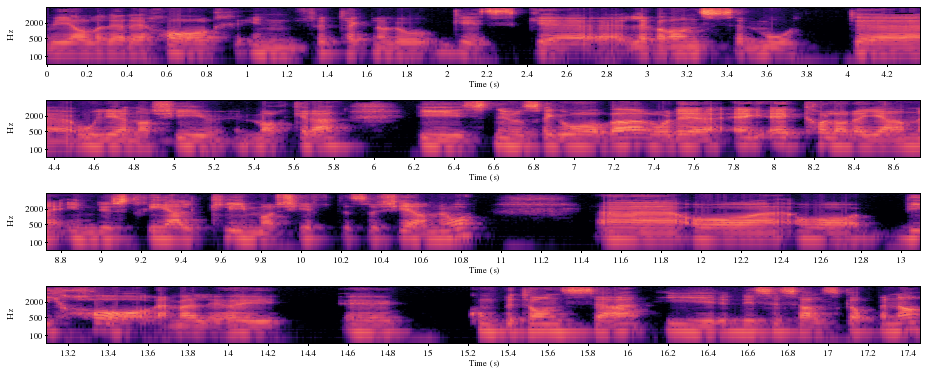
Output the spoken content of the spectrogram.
vi allerede har innenfor teknologisk eh, leveranse mot olje- og energimarkedet, de snur seg over. og det, jeg, jeg, kaller det gjerne industriell klimaskifte som skjer nå. Uh, og, og, vi har en veldig høy Eh, kompetanse i disse selskapene.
